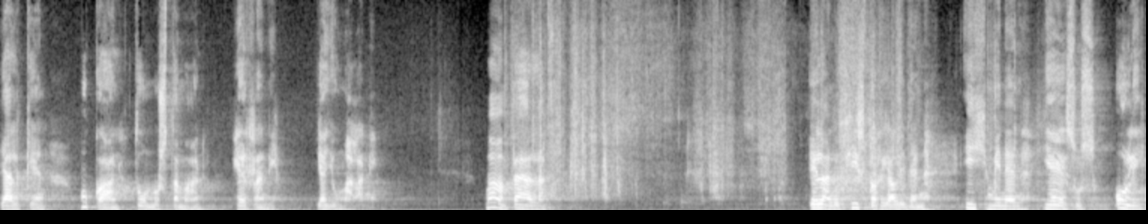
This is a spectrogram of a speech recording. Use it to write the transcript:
jälkeen mukaan tunnustamaan Herrani ja Jumalani. Maan päällä elänyt historiallinen ihminen Jeesus oli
